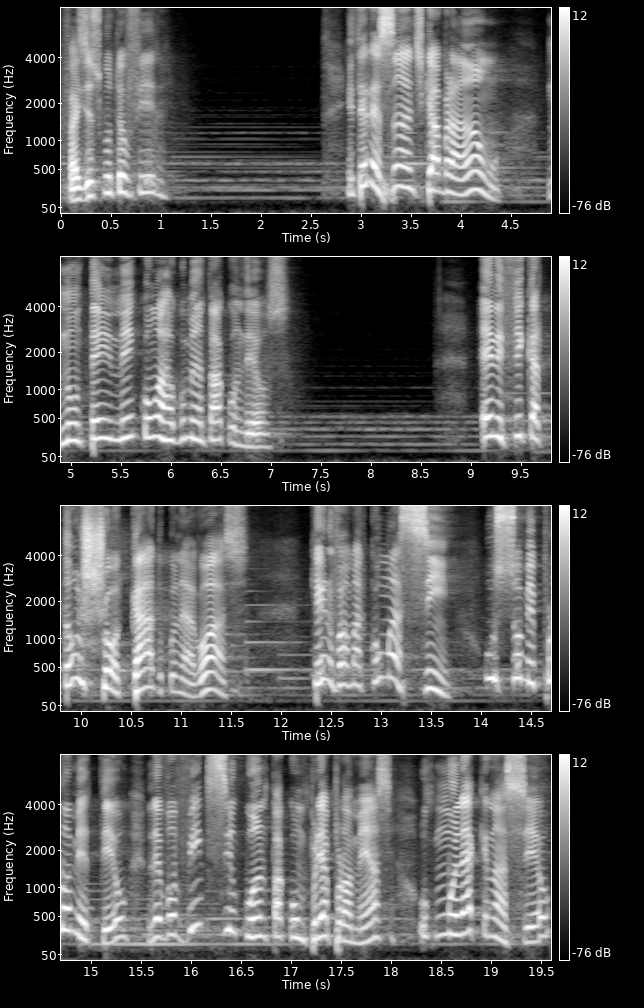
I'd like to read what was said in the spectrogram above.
Faz isso com o teu filho. Interessante que Abraão não tem nem como argumentar com Deus. Ele fica tão chocado com o negócio que ele não fala, mas como assim? O senhor me prometeu, levou 25 anos para cumprir a promessa, o moleque nasceu,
